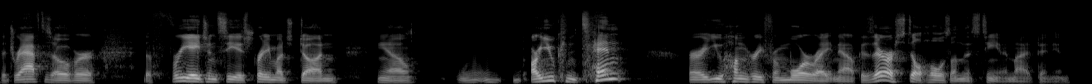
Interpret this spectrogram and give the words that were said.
The draft is over. The free agency is pretty much done. You know, are you content or are you hungry for more right now? Because there are still holes on this team, in my opinion.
